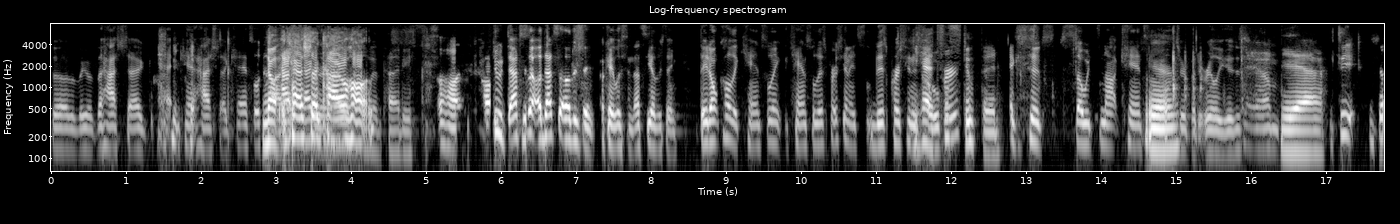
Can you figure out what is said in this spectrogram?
the the, the hashtag can't hashtag cancel No, Kyle? Hashtag Kyle Hall. uh, dude that's the that's the other thing okay listen that's the other thing they don't call it canceling cancel this person it's this person is Yeah, it's so over stupid. except so it's not canceled Yeah. culture, but it really is damn. Yeah. See, the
